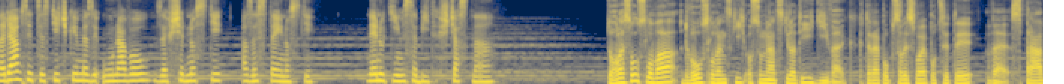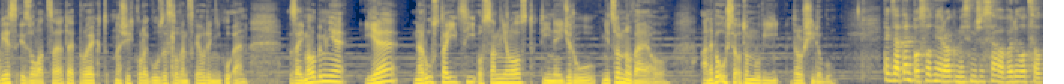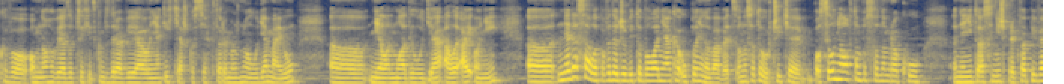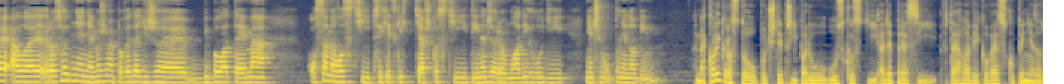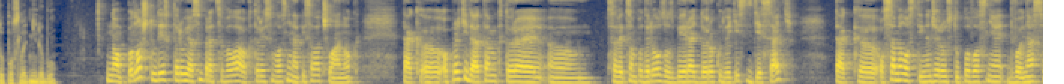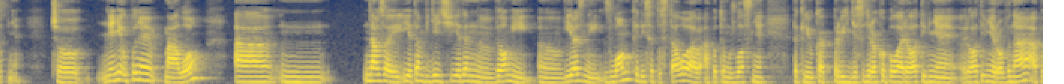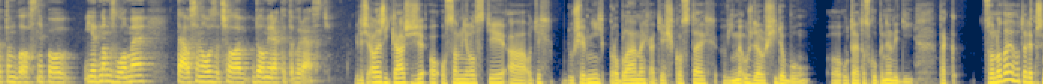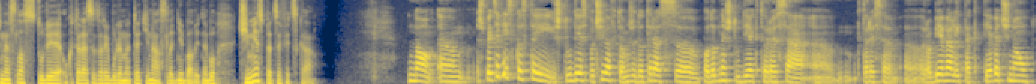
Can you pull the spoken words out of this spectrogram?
Hledám si cestičky mezi únavou, ze všednosti a ze stejnosti. Nenutím se být šťastná. Tohle jsou slova dvou slovenských 18-letých dívek, které popsaly svoje pocity ve zprávě z izolace, to je projekt našich kolegů ze slovenského deníku N. Zajímalo by mě, je narůstající osamělost teenagerů něco nového, anebo už se o tom mluví delší dobu? Tak za ten posledný rok myslím, že sa hovorilo celkovo o mnoho viac o psychickom zdraví a o nejakých ťažkostiach, ktoré možno ľudia majú. Uh, nielen mladí ľudia, ale aj oni. Uh, nedá sa ale povedať, že by to bola nejaká úplne nová vec. Ono sa to určite posilnilo v tom poslednom roku. Není to asi nič prekvapivé, ale rozhodne nemôžeme povedať, že by bola téma osamelosti, psychických ťažkostí tínedžerov, mladých ľudí niečím úplne novým. Nakolik rostou počty případů úzkostí a depresí v téhle věkové skupině za tu poslední dobu? No, podľa štúdie, s ktorou ja som pracovala, o ktorej som vlastne napísala článok, tak uh, oproti dátam, ktoré uh, sa vedcom podarilo zozbierať do roku 2010, tak uh, osamelosť tínedžerov stúpla vlastne dvojnásobne, čo není úplne málo a um, naozaj je tam vidieť jeden veľmi uh, výrazný zlom, kedy sa to stalo a, a potom už vlastne tá krivka prvých 10 rokov bola relatívne, relatívne rovná a potom vlastne po jednom zlome tá osamelosť začala veľmi raketovo rásť. Když ale říkáš, že o osamělosti a o těch duševních problémech a těžkostech víme už delší dobu u této skupiny lidí, tak co nového tedy přinesla studie, o které se tady budeme teď následně bavit, nebo čím je specifická? No, špecifickosť tej štúdie spočíva v tom, že doteraz uh, podobné štúdie, ktoré sa, ktoré sa uh, robievali, tak tie väčšinou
